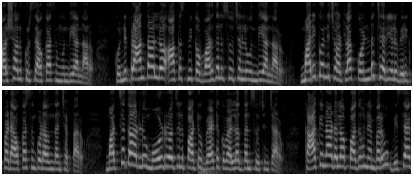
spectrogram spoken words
వర్షాలు కురిసే అవకాశం ఉంది అన్నారు. కొన్ని ప్రాంతాల్లో ఆకస్మిక వరదల సూచనలు ఉంది అన్నారు. మరికొన్ని చోట్ల కొండ చర్యలు విరిగిపడే అవకాశం కూడా ఉందని చెప్పారు. మత్స్యకారులు మూడు రోజుల పాటు వేటకు వెళ్ళొద్దని సూచించారు. కాకినాడలో పదో నెంబరు విశాఖ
